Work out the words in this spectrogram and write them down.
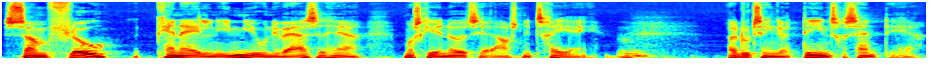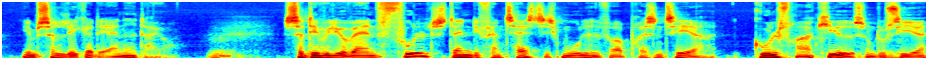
som Flow-kanalen inde i universet her, måske er nået til afsnit 3 af. Mm. Og du tænker, det er interessant det her. Jamen så ligger det andet der jo. Mm. Så det vil jo være en fuldstændig fantastisk mulighed for at præsentere guld fra arkivet, som du siger.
